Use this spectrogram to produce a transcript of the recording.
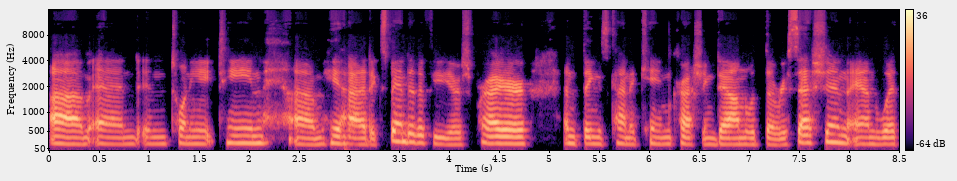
Um, and in 2018, um, he had expanded a few years prior, and things kind of came crashing down with the recession and with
